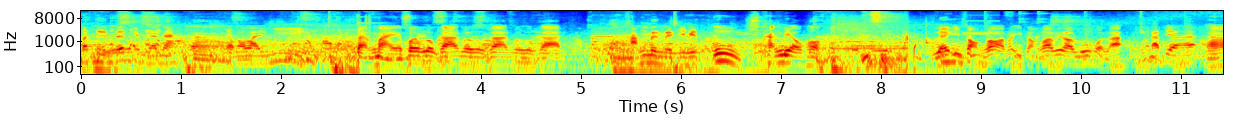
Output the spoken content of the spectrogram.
มันตื่นเต้นเหมือนกันนะ อ่ากับอะไรที่แปลกใหม่เปิดประสบการณ์เปิดประสบการณ์เปิดประสบการณ์ ครั้งหนึ่งในชีวิต อืมครั้งเดียวพอ เหลืออีกสองรอบนะอีกสองรอบที่เรารู้ผลละแป๊บเดียวฮะ ฮะ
